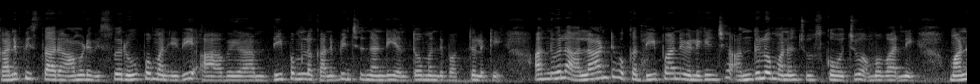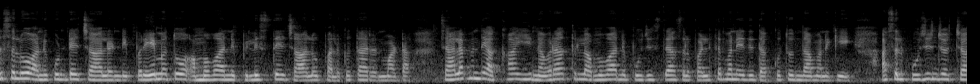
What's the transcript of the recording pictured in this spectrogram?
కనిపిస్తారు. ఆవిడ విశ్వరూపం అనేది ఆ ఆ దీపంలో కనిపించిందండి ఎంతోమంది భక్తులకి. అందువల్ల అలాంటి ఒక దీపాన్ని వెలిగించి అందులో మనం చూసుకోవచ్చు అమ్మవారిని. మనసులో అనుకుంటే చాలండి ప్రేమతో అమ్మవారిని పిలిస్తే చాలు పలుకుతారనమాట చాలామంది అక్క ఈ నవరాత్రులు అమ్మవారిని పూజిస్తే అసలు ఫలితం అనేది దక్కుతుందా మనకి? అసలు పూజించొచ్చా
